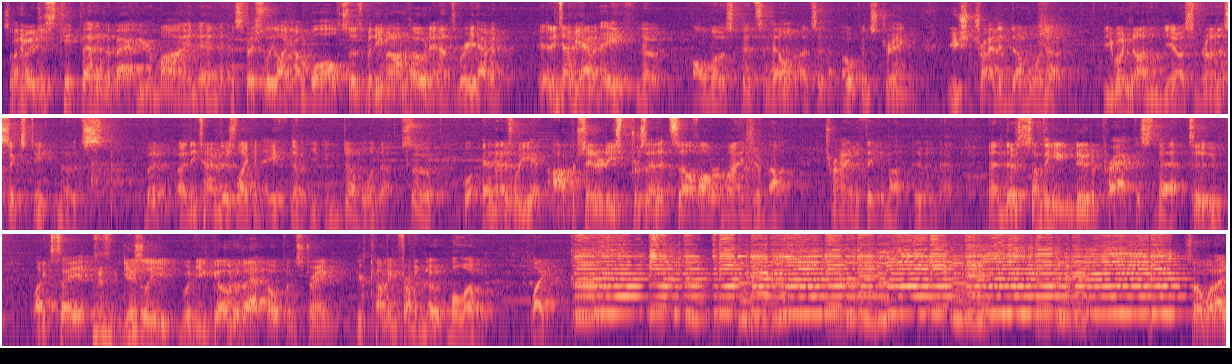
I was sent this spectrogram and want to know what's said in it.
So anyway, just keep that in the back of your mind, and especially like on waltzes, but even on hoedowns where you have an, anytime you have an eighth note, almost that's a held, that's an open string, you should try to double it up. You wouldn't on, you know, run a 16th notes, but anytime there's like an eighth note, you can double it up. So, and as we, opportunities present itself, I'll remind you about trying to think about doing that. And there's something you can do to practice that too. Like say, usually when you go to that open string, you're coming from a note below. Like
